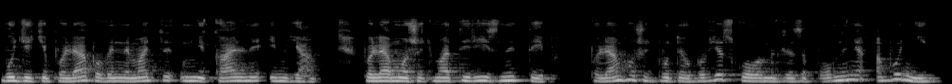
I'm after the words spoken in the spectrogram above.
Будь-які поля повинні мати унікальне ім'я. Поля можуть мати різний тип. Поля можуть бути обов'язковими для заповнення або ні.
